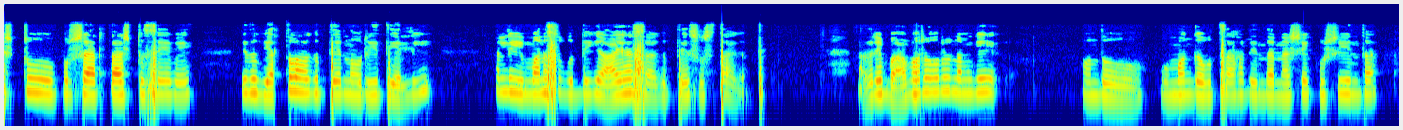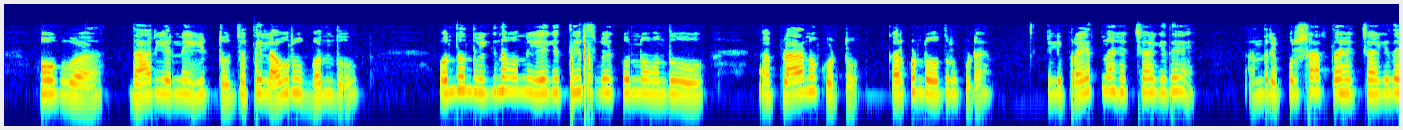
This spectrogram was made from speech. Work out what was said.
ಅಷ್ಟು ಪುರುಷಾರ್ಥ, ಅಷ್ಟು ಸೇವೆ ಇದು ವ್ಯರ್ಥವಾಗುತ್ತೆ ಅನ್ನೋ ರೀತಿಯಲ್ಲಿ ಅಲ್ಲಿ ಮನಸ್ಸು ಬುದ್ಧಿಗೆ ಆಯಾಸ ಆಗುತ್ತೆ, ಸುಸ್ತಾಗುತ್ತೆ. ಆದರೆ ಬಾಬಾರವರು ನಮಗೆ ಒಂದು ಉಮಂಗ ಉತ್ಸಾಹದಿಂದ, ನಶೆ ಖುಷಿಯಿಂದ ಹೋಗುವ ದಾರಿಯನ್ನೇ ಇಟ್ಟು ಜೊತೆಲಿ ಅವರು ಬಂದು ಒಂದೊಂದು ವಿಘ್ನವನ್ನು ಹೇಗೆ ತೀರಿಸ್ಬೇಕು ಅನ್ನೋ ಒಂದು ಪ್ಲಾನು ಕೊಟ್ಟು ಕರ್ಕೊಂಡು ಹೋದರೂ ಕೂಡ ಇಲ್ಲಿ ಪ್ರಯತ್ನ ಹೆಚ್ಚಾಗಿದೆ. ಅಂದರೆ ಪುರುಷಾರ್ಥ ಹೆಚ್ಚಾಗಿದೆ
